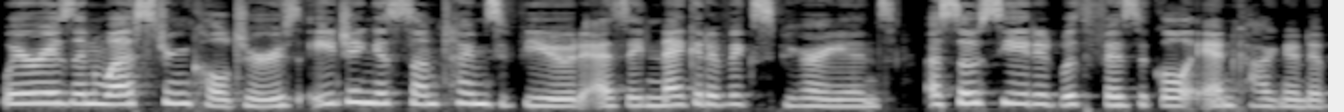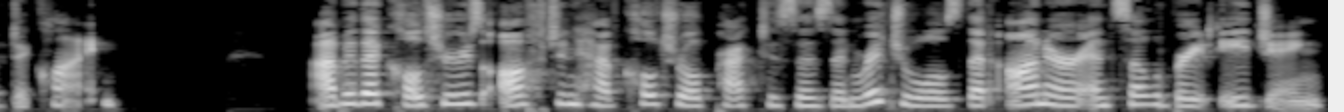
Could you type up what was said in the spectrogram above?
whereas in Western cultures, aging is sometimes viewed as a negative experience associated with physical and cognitive decline. Apida cultures often have cultural practices and rituals that honor and celebrate aging,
